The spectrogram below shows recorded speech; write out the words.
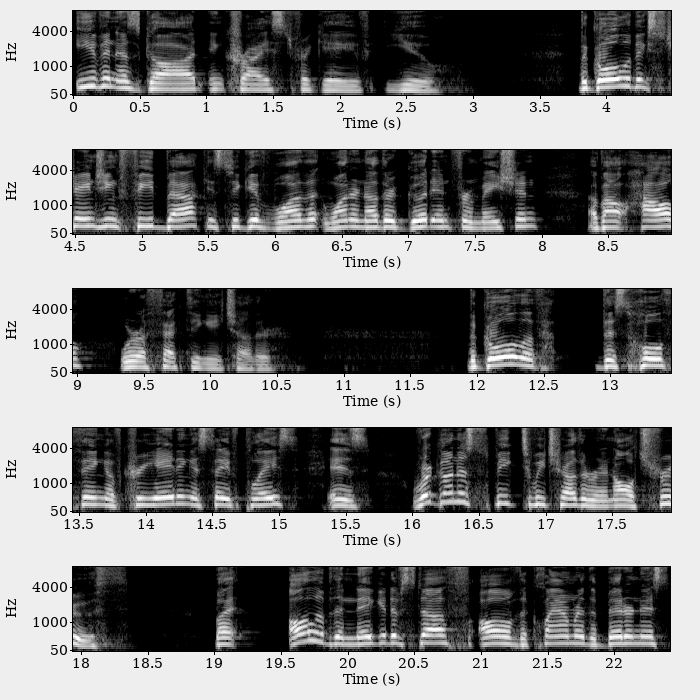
even as God in Christ forgave you. The goal of exchanging feedback is to give one, one another good information about how we're affecting each other. The goal of this whole thing of creating a safe place is we're going to speak to each other in all truth, but all of the negative stuff, all of the clamor, the bitterness.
